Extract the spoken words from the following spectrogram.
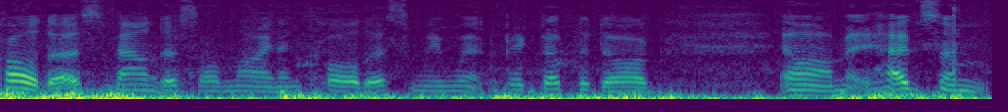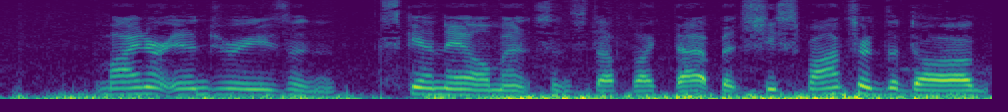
called us, found us online, and called us, and we went and picked up the dog. Um, it had some minor injuries and skin ailments and stuff like that, but she sponsored the dog.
